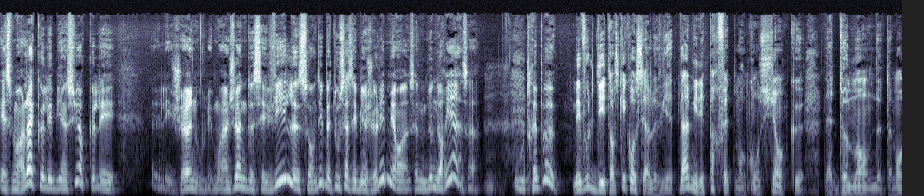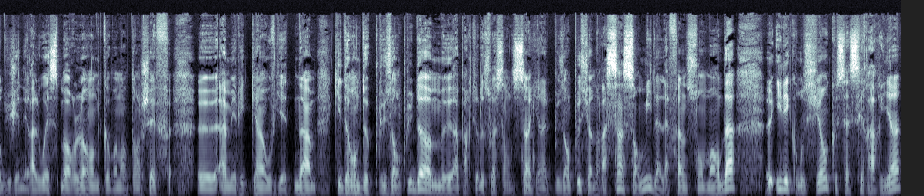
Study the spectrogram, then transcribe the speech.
Et à ce moment-là, que les, bien sûr, que les, les jeunes ou les moins jeunes de ces villes se sont dit ben, tout ça c'est bien joli, mais ça ne nous donne rien, ça, ou très peu. Mais vous le dites, en ce qui concerne le Vietnam, il est parfaitement conscient que la demande, notamment du général Westmoreland, commandant en chef euh, américain au Vietnam, qui demande de plus en plus d'hommes, euh, à partir de 65, il y en a de plus en plus, il y en aura 500 000 à la fin de son mandat, euh, il est conscient que ça sert à rien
